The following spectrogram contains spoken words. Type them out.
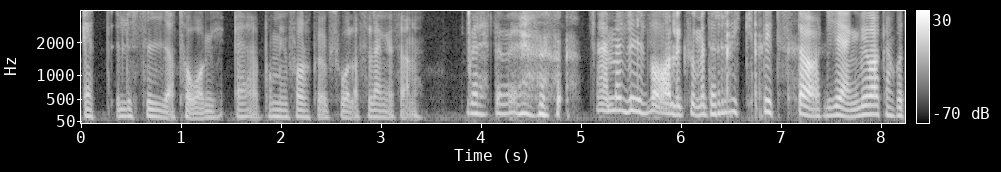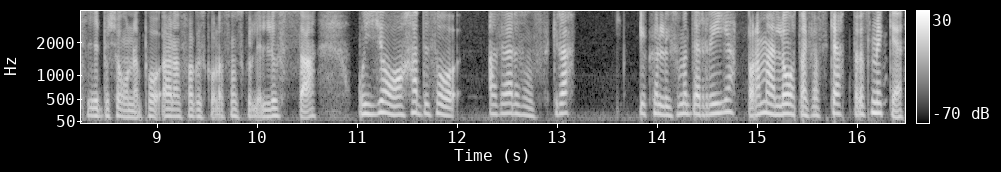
ett Lucia-tåg eh, på min folkhögskola för länge sedan. Berätta mer. Nej, men vi var liksom ett riktigt stört gäng. Vi var kanske tio personer på Ölands folkhögskola som skulle lussa. Och jag hade så, alltså jag hade sån skratt. Jag kunde liksom inte repa de här låtarna för jag skrattade så mycket.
